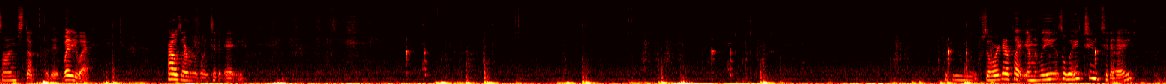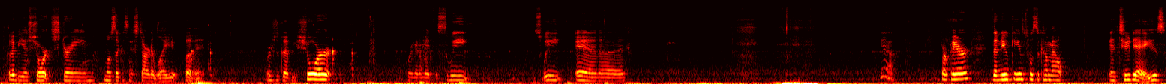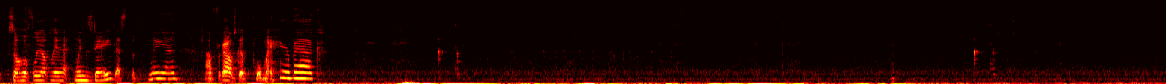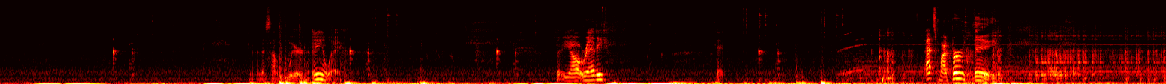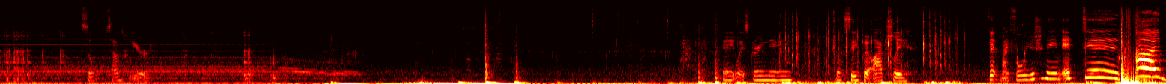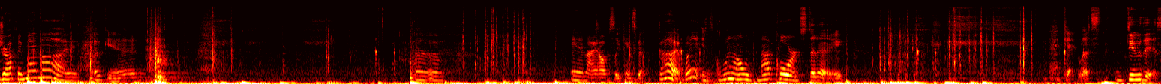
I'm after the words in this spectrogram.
guess I'm stuck with it. But anyway, how's everyone today? So we're gonna play Emily is Away Too today. It's gonna be a short stream, mostly because I started late, but we're just gonna be short. We're gonna make it sweet, sweet, and uh, yeah. Prepare. The new game's supposed to come out in two days, so hopefully I'll play that Wednesday. That's the plan. I forgot I was gonna pull my hair back. God, that sounds weird. Anyway. So y'all ready? Okay. That's my birthday. So sounds weird. Anyway, screen name. Let's see if it'll actually fit my full username. It did! I'm dropping my mic again. Uh, and I obviously can't spell. God, what is going on with my cords today? Okay, let's do this.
